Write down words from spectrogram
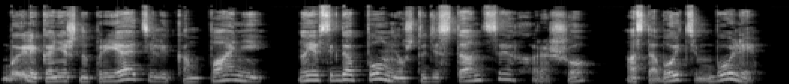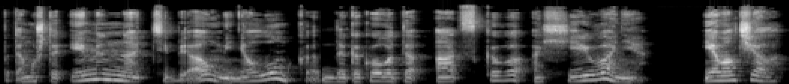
Были, конечно, приятели, компании, но я всегда помнил, что дистанция хорошо, а с тобой тем более потому что именно от тебя у меня ломка до какого-то адского охеревания. Я молчала,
